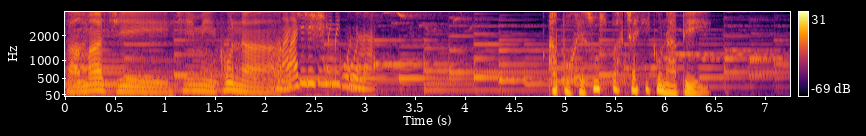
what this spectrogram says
Samachi chimikuna. Samachi shimikuna. Apo Jesuspaq chakikunapi.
